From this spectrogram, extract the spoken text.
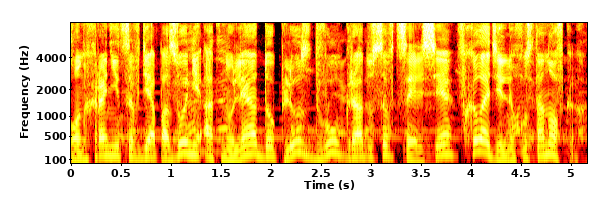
он хранится в диапазоне от 0 до плюс 2 градусов Цельсия в холодильных установках.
